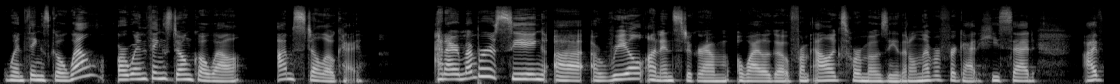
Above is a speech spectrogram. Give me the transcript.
when things go well or when things don't go well, I'm still okay. And I remember seeing a, a reel on Instagram a while ago from Alex Hormozi that I'll never forget. He said, I've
